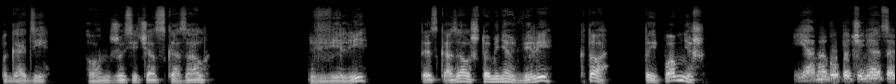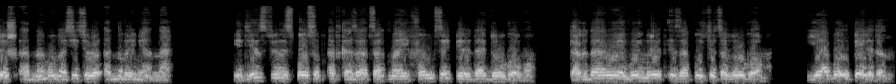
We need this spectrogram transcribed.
Погоди, он же сейчас сказал...» «Ввели? Ты сказал, что меня ввели? Кто?» Ты помнишь? Я могу подчиняться лишь одному носителю одновременно. Единственный способ отказаться от моих функций — передать другому. Тогда Рой вымрет и запустится в другом. Я был передан.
